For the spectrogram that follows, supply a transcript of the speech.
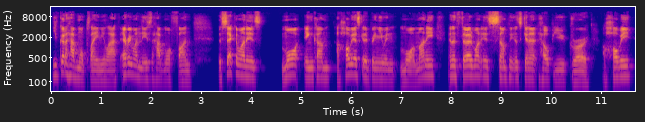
You've got to have more play in your life. Everyone needs to have more fun. The second one is more income, a hobby that's going to bring you in more money. And the third one is something that's going to help you grow, a hobby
